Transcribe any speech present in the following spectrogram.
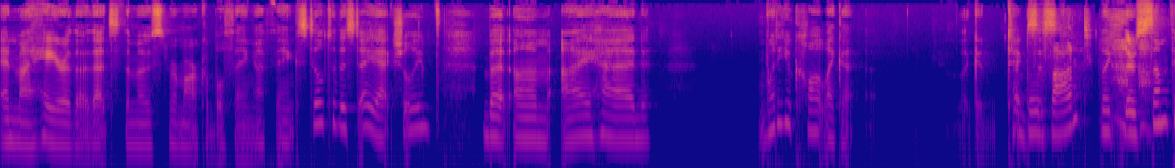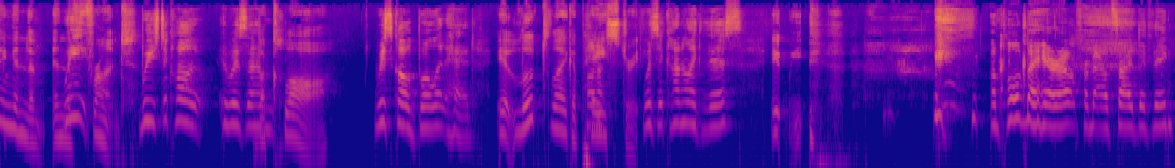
and my hair though that's the most remarkable thing I think. Still to this day, actually, but um, I had what do you call it? Like a like a Texas. bouffant? Like there's something in the in the front. We used to call it. It was A um, claw. we used to call it bullet head. It looked like a pastry. Was it kind of like this? It, I pulled my hair out from outside the thing.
